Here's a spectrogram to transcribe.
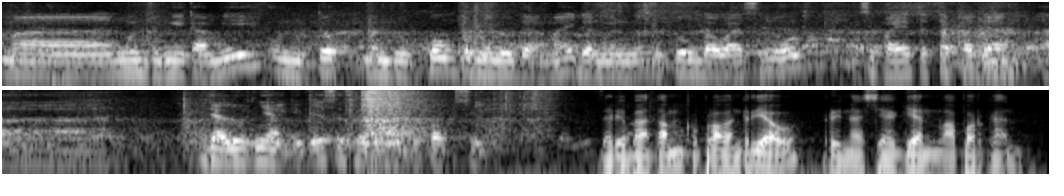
mengunjungi kami untuk mendukung pemilu damai dan mendukung Bawaslu supaya tetap ada uh, jalurnya gitu ya sesuai dengan tupoksi. Dari Batam, Kepulauan Riau, Rina Siagian melaporkan.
